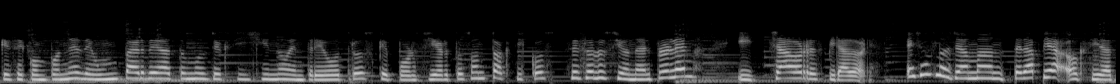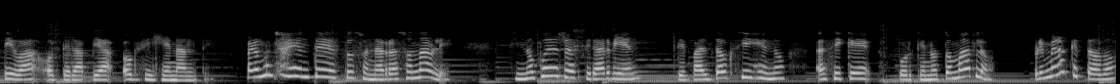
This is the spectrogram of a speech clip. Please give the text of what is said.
que se compone de un par de átomos de oxígeno entre otros que por cierto son tóxicos, se soluciona el problema y chao respiradores. Ellos lo llaman terapia oxidativa o terapia oxigenante. Para mucha gente esto suena razonable. Si no puedes respirar bien, te falta oxígeno, así que ¿por qué no tomarlo? Primero que todo,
